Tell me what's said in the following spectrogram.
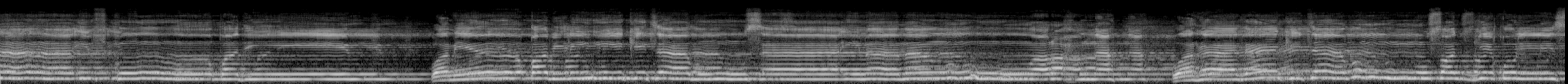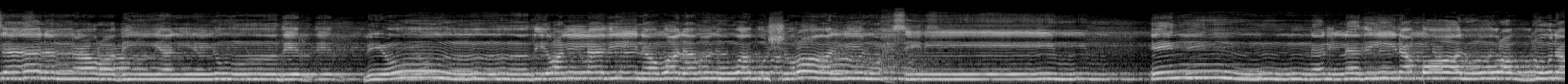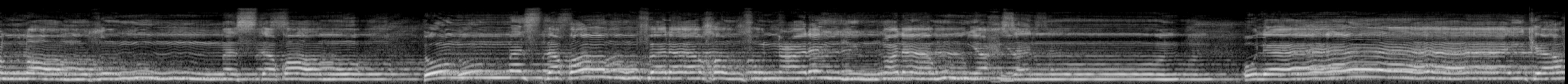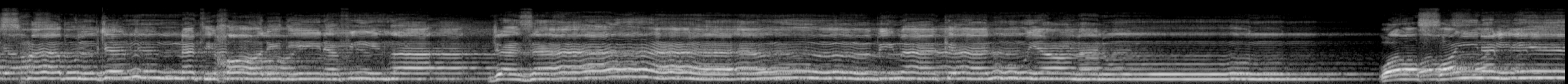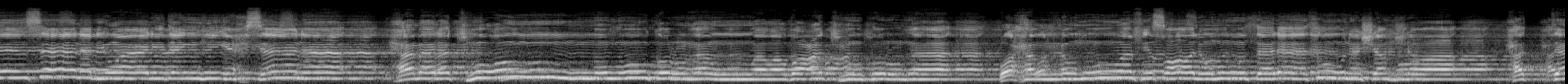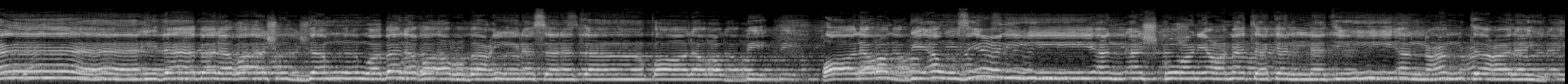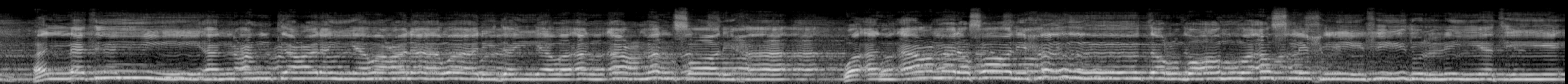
ومن قبله كتاب موسى إماما ورحمة. وهذا كتاب مصدق لسانا عربيا لينذر لينذر الذين ظلموا وبشرى للمحسنين. إن الذين قالوا ربنا الله استقاموا ثم استقاموا فلا خوف عليهم ولا هم يحزنون. أولئك أصحاب الجنة خالدين. بوالديه إحسانا حملته أمه كرها ووضعته كرها وحمله وفصاله ثلاثون شهرا حتى إذا بلغ أشده وبلغ أربعين سنة قال ربي قال رب أوزعني أن أشكر نعمتك التي أنعمت علي. التي أنعمت علي وعلى والدي وأن أعمل صالحا وأن أعمل صالحا ترضاه وأصلح لي في ذريتي.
